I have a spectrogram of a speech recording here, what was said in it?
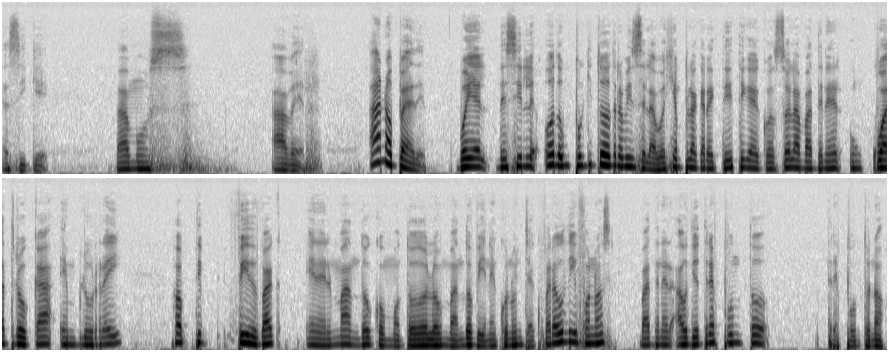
Así que vamos a ver. Ah, no, espérate. Voy a decirle un poquito de otra pincelada. Por ejemplo, la característica de consola va a tener un 4K en Blu-ray, Haptic Feedback en el mando, como todos los mandos vienen con un jack para audífonos. Va a tener audio 3.3. no.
